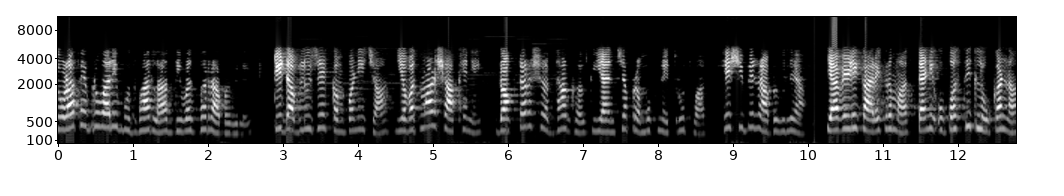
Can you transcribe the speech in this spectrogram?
सोळा फेब्रुवारी बुधवारला दिवसभर राबविले. टी डब्ल्यू जे कंपनीच्या यवतमाळ शाखेने डॉक्टर श्रद्धा घग यांच्या प्रमुख नेतृत्वात हे शिबिर राबविले आहे. यावेळी कार्यक्रमात त्यांनी उपस्थित लोकांना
